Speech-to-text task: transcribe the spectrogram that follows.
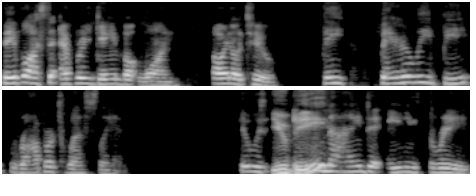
They've lost to every game but one. Oh no, two. They barely beat Roberts Wesleyan. It was UB? 89 to 83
